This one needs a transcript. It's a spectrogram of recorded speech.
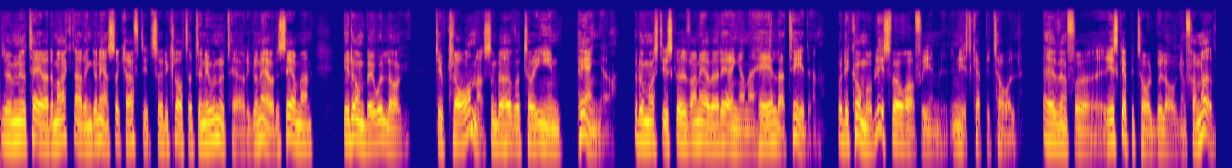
den noterade marknaden går ner så kraftigt så är det klart att den onoterade går ner. Och det ser man i de bolag, typ Klarna, som behöver ta in pengar. Och de måste ju skruva ner värderingarna hela tiden. Och det kommer att bli svårare att få in nytt kapital, även för riskkapitalbolagen framöver.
